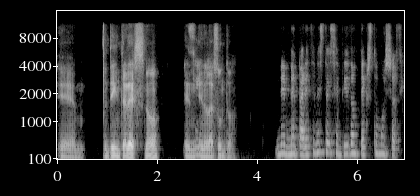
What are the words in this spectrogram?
em, de interés, ¿no? En, en el asunto. Me, me, parece en este sentido un texto muy social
